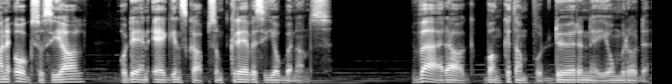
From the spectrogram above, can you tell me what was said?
Han er òg sosial, og det er en egenskap som kreves i jobben hans. Hver dag banket han på dørene i området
